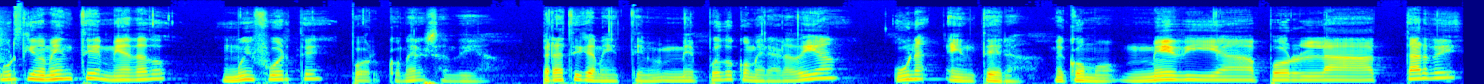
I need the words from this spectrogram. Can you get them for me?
Últimamente me ha dado muy fuerte por comer sandía. Prácticamente me puedo comer a la día una entera. me como media por la tarde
